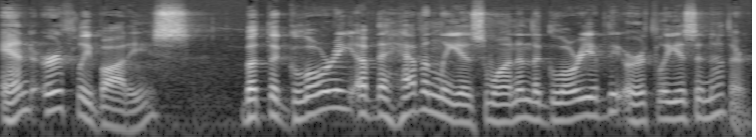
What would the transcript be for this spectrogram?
and earthly bodies but the glory of the heavenly is one, and the glory of the earthly is another.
